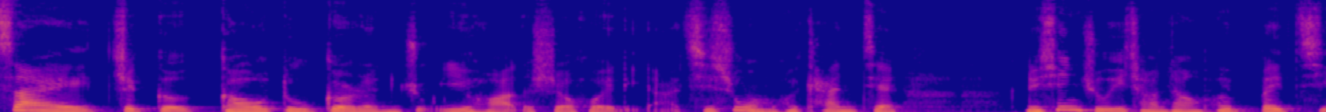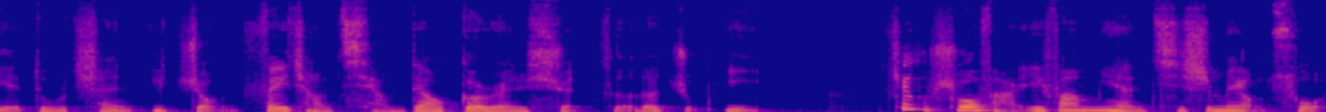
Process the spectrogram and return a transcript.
在这个高度个人主义化的社会里啊，其实我们会看见。女性主义常常会被解读成一种非常强调个人选择的主义。这个说法一方面其实没有错，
